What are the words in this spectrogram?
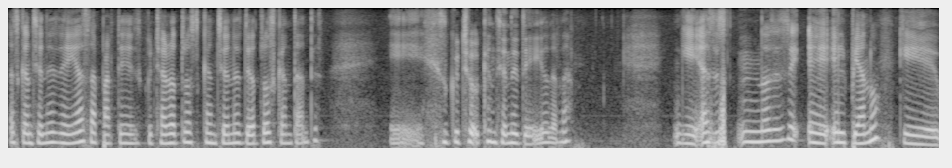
las canciones de ellas aparte de escuchar otras canciones de otros cantantes. Eh, escucho canciones de ellos verdad y no sé si eh, el piano que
